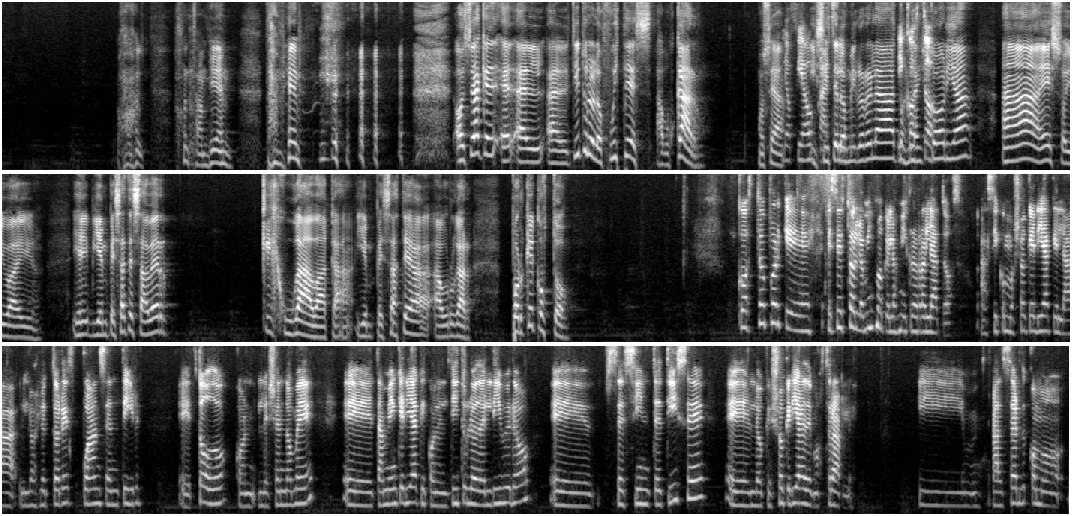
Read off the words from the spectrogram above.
también, también. o sea que el, al- al título lo fuiste a buscar. O sea, Lo fui a buscar, hiciste sí. los microrelatos, la historia. Ah, eso iba a ir. Y, y empezaste a saber jugaba acá y empezaste a, a hurgar. ¿Por qué costó? Costó porque es esto lo mismo que los microrelatos. Así como yo quería que los lectores puedan sentir eh, todo con, leyéndome, eh, también quería que con el título del libro eh, se sintetice lo que yo quería demostrarle. Y mm, al ser como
